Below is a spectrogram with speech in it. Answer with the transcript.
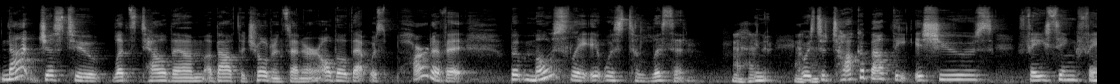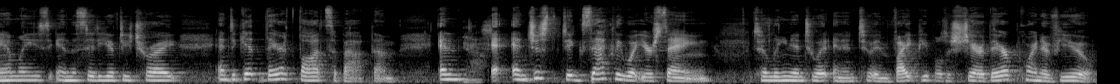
not just to let's tell them about the children's center although that was part of it but mostly it was to listen Mm-hmm. You know, mm-hmm. It was to talk about the issues facing families in the city of Detroit and to get their thoughts about them. And yes. and just exactly what you're saying, to lean into it and to invite people to share their point of view.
